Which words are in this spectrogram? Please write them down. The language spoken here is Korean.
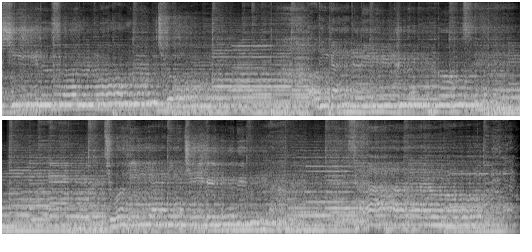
당신은 선을 모르죠 어딘가 들리는 그곳에 추억이 아닌 지금은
